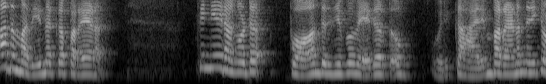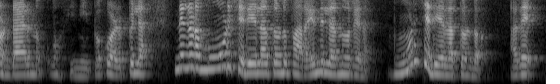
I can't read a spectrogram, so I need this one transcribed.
അത് മതി എന്നൊക്കെ പറയണം. പിന്നീട് അങ്ങോട്ട് പോകാൻ തിരിഞ്ഞപ്പോൾ വേദെടുത്തു ഓ ഒരു കാര്യം പറയണമെന്ന് എനിക്ക് ഉണ്ടായിരുന്നു ഓ ഇനിയിപ്പോൾ കുഴപ്പമില്ല. നിങ്ങളുടെ മൂഡ് ശരിയല്ലാത്തതുകൊണ്ട് പറയുന്നില്ല എന്ന് പറയണം. മൂഡ് ശരിയല്ലാത്തതുകൊണ്ടോ അതെ.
